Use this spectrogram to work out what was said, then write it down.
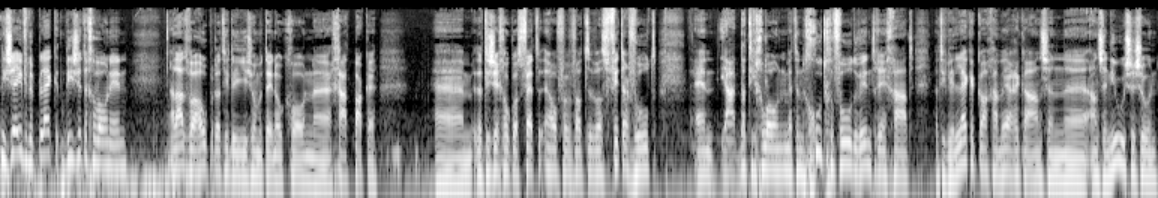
die zevende plek, die zit er gewoon in. En laten we hopen dat hij die zo meteen ook gewoon gaat pakken. Ehm, dat hij zich ook wat, vet, of wat, wat fitter voelt. En ja, dat hij gewoon met een goed gevoel de winter in gaat. Dat hij weer lekker kan gaan werken aan zijn, eh, aan zijn nieuwe seizoen.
